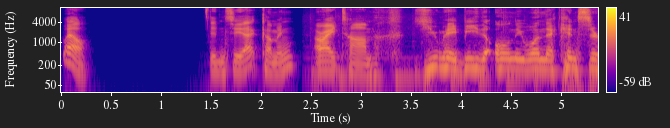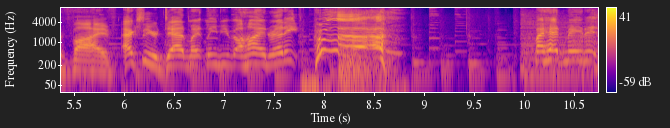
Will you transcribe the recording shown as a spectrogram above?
Well, didn't see that coming. All right, Tom, you may be the only one that can survive. Actually, your dad might leave you behind. Ready? My head made it.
